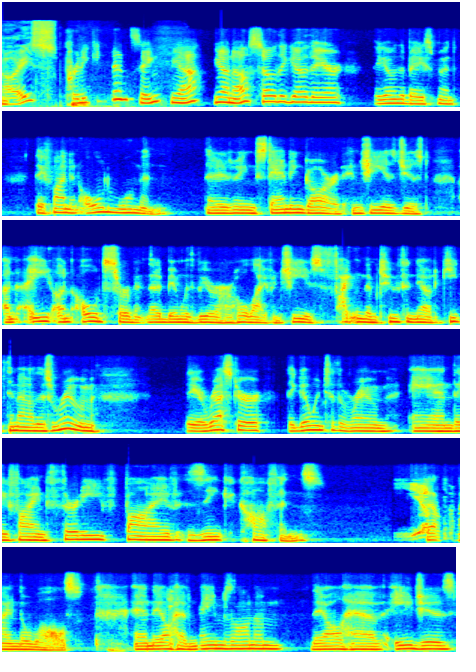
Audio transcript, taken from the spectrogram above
Nice. pretty convincing. Yeah, you know. So they go there. They go in the basement. They find an old woman that is being standing guard, and she is just an a, an old servant that had been with Vera her whole life, and she is fighting them tooth and nail to keep them out of this room. They arrest her. They go into the room, and they find thirty-five zinc coffins Yep. that line the walls, and they all have names on them. They all have ages,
